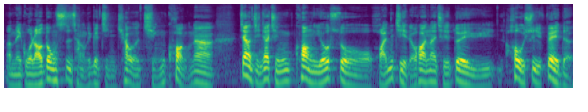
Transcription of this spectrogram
呃美国劳动市场的一个紧俏的情况。那这样紧俏情况有所缓解的话，那其实对于后续费的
